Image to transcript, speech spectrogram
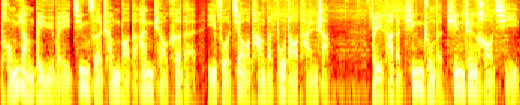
同样被誉为金色城堡的安条克的一座教堂的布道坛上。对他的听众的天真好奇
